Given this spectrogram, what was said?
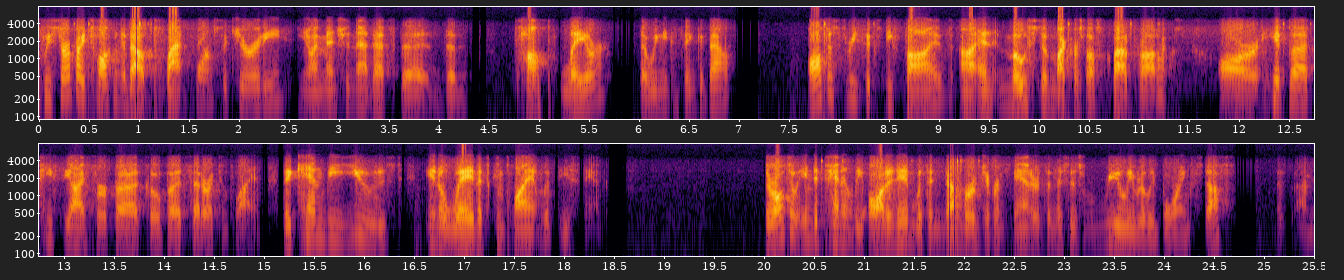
If we start by talking about platform security, you know, I mentioned that. That's the, the top layer that we need to think about. Office 365 uh, and most of Microsoft's cloud products are HIPAA, PCI, FERPA, COPPA, et cetera, compliant. They can be used in a way that's compliant with these standards. They're also independently audited with a number of different standards, and this is really, really boring stuff, as I'm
